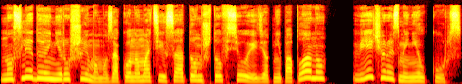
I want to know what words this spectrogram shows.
Но следуя нерушимому закону Матисса о том, что все идет не по плану, вечер изменил курс.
